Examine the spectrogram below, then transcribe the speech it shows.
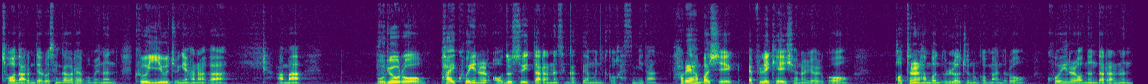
저 나름대로 생각을 해보면은 그 이유 중에 하나가 아마 무료로 파이코인을 얻을 수 있다라는 생각 때문일 것 같습니다. 하루에 한 번씩 애플리케이션을 열고 버튼을 한번 눌러주는 것만으로 코인을 얻는다라는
